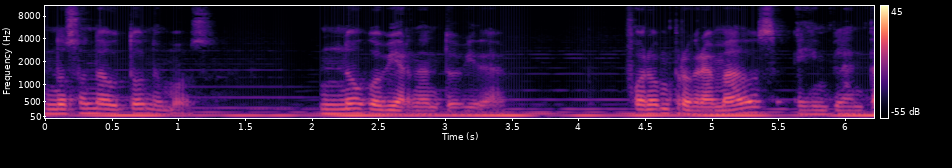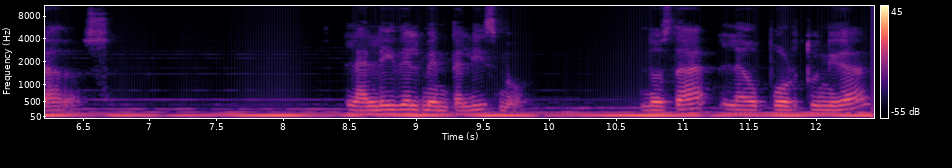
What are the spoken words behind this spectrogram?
no son autónomos, no gobiernan tu vida. Fueron programados e implantados. La ley del mentalismo nos da la oportunidad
